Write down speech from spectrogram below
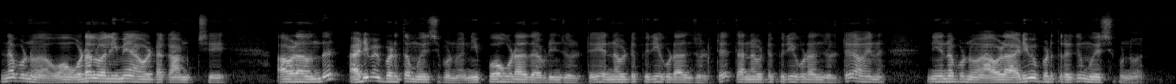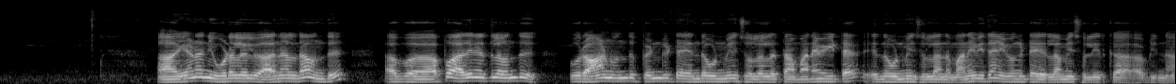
என்ன பண்ணுவ? உன் உடல் வலிமையை அவள்கிட்ட காமிச்சு அவளை வந்து அடிமைப்படுத்த முயற்சி பண்ணுவேன் நீ போகக்கூடாது அப்படின்னு சொல்லிட்டு என்னை விட்டு பிரியக்கூடாதுன்னு சொல்லிட்டு தன்னை விட்டு பிரியக்கூடாதுன்னு சொல்லிட்டு அவன் நீ என்ன பண்ணுவ? அவளை அடிமைப்படுத்துறதுக்கு முயற்சி பண்ணுவ. ஏன்னா நீ உடலில் அதனால தான் வந்து அப்போ அப்போ அதே நேரத்தில் வந்து ஒரு ஆண் வந்து பெண்கிட்ட எந்த உண்மையும் சொல்லலை. தான் மனைவிகிட்ட எந்த உண்மையும் சொல்லலை. அந்த மனைவி தான் இவங்கிட்ட எல்லாமே சொல்லியிருக்கா அப்படின்னா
